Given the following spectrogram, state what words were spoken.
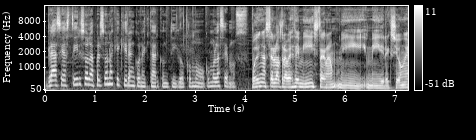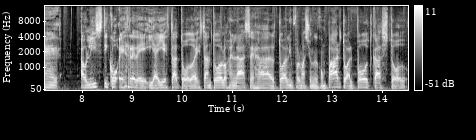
Gracias, Tirso. Las personas que quieran conectar contigo, ¿cómo, cómo lo hacemos? Pueden hacerlo a través de mi Instagram. Mi, dirección es holístico RD y ahí está todo, ahí están todos los enlaces a toda la información que comparto, al podcast, todo.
